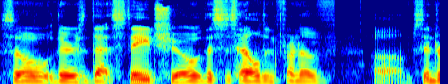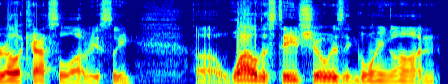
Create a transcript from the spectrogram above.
So there's that stage show. This is held in front of um, Cinderella Castle, obviously. Uh, while the stage show isn't going on,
